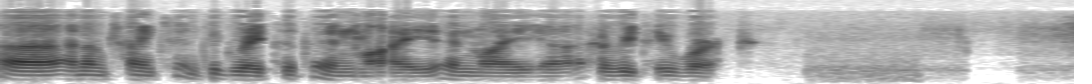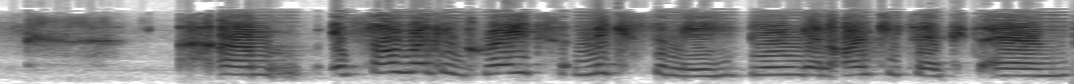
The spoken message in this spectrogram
uh, and I'm trying to integrate it in my in my everyday work. Um, it sounds like a great mix to me, being an architect and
